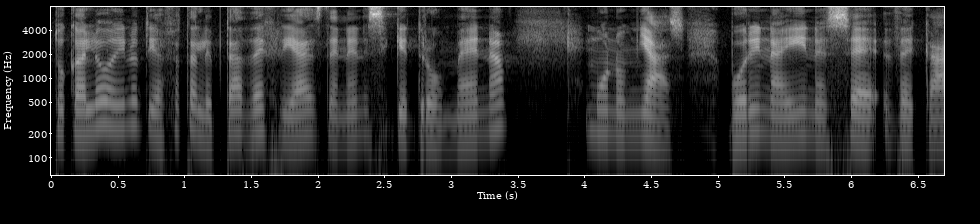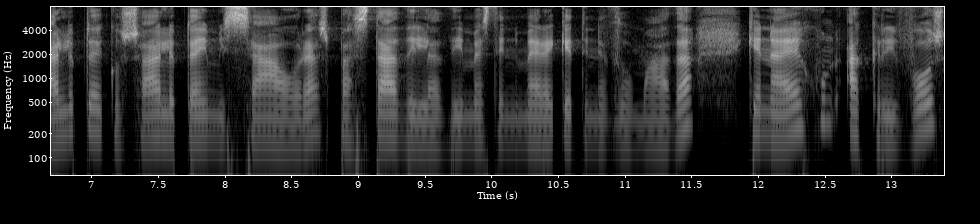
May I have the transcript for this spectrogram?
το καλό είναι ότι αυτά τα λεπτά δεν χρειάζεται να είναι συγκεντρωμένα μόνο μιας. Μπορεί να είναι σε 10 λεπτά, 20 λεπτά ή μισά ώρας, σπαστά δηλαδή μέσα στην ημέρα και την εβδομάδα και να έχουν ακριβώς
